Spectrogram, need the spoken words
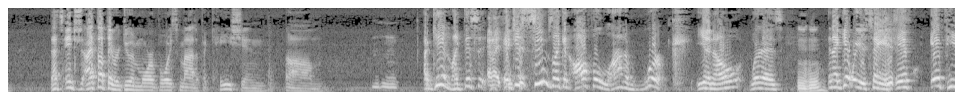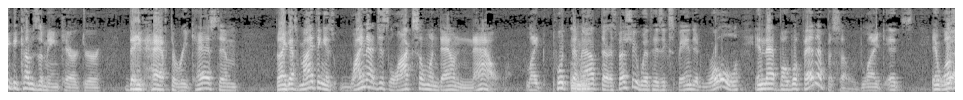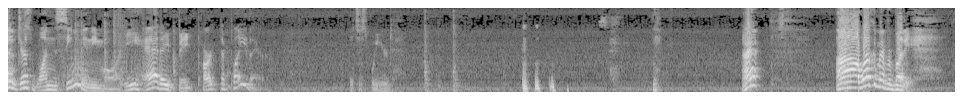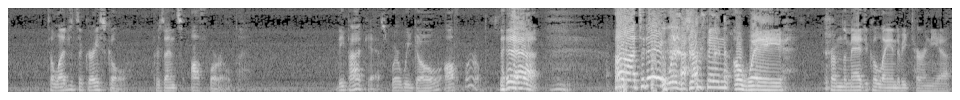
That's interesting. I thought they were doing more voice modification. Um, mhm. again, like this, And it just seems like an awful lot of work, you know. Whereas Mhm. and I get what you're saying. If, If- if he becomes the main character, they'd have to recast him. But I guess my thing is, why not just lock someone down now? Like put them Mhm. out there, especially with his expanded role in that Boba Fett episode. Like it's it wasn't Yeah. just one scene anymore. He had a big part to play there. It's just weird. All right. Uh, welcome everybody to Legends of Grayskull presents Offworld, the podcast where we go off-world. Yeah. Uh, today we're jumping away from the magical land of Eternia,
